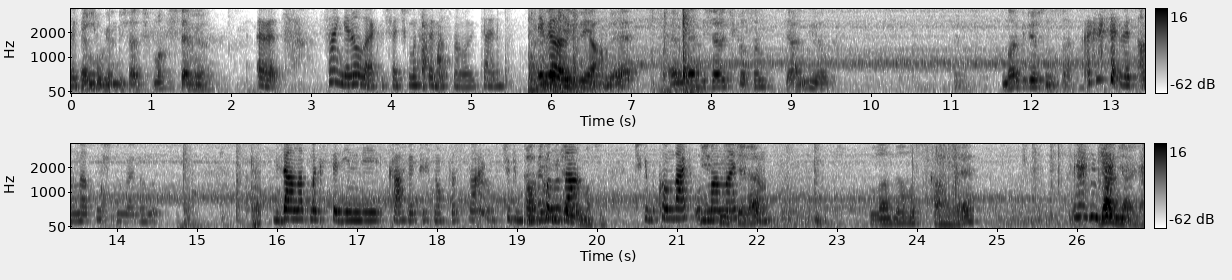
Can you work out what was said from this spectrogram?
Ben bebeğim. bugün dışarı çıkmak istemiyorum. Evet. Sen genel olarak dışarı çıkmak istemiyorsun ama bir tanem. Evi Eve özlüyorum. Evden dışarı çıkasım gelmiyor. Evet. Bunları biliyorsunuz zaten. evet anlatmıştım ben onu. Bize anlatmak istediğin bir kahve püf noktası var mı? Çünkü bu Kahvenin konuda güzel olması. çünkü bu konuda artık Biz uzmanlaştın. Kullandığımız kahve can yayla.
